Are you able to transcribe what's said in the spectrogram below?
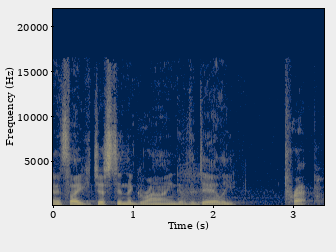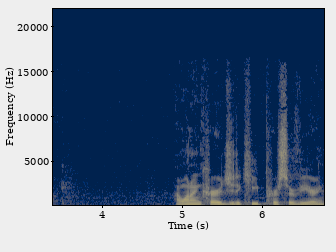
And it's like just in the grind of the daily prep. I want to encourage you to keep persevering.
